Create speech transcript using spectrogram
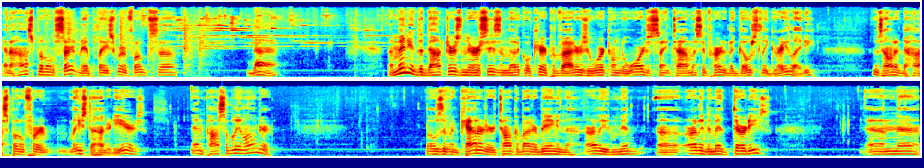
And a hospital is certainly a place where folks uh, die. Now, many of the doctors, nurses, and medical care providers who work on the wards of St. Thomas have heard of the ghostly gray lady who's haunted the hospital for at least a hundred years, and possibly longer. Those who've encountered her talk about her being in the early mid, uh, early to mid thirties, and uh,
